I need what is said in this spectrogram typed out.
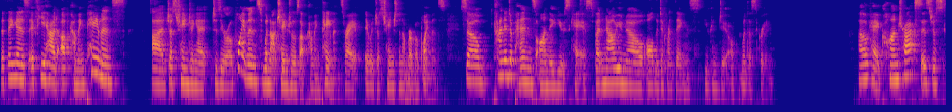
The thing is, if he had upcoming payments, uh, just changing it to zero appointments would not change those upcoming payments, right? It would just change the number of appointments. So kind of depends on the use case, but now you know all the different things you can do with the screen. Okay, contracts is just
